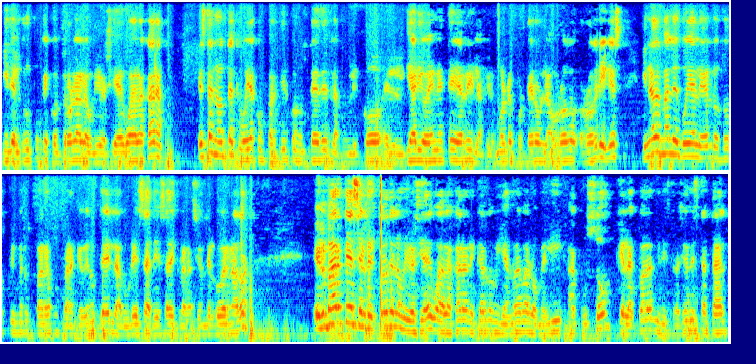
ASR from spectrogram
y del grupo que controla la Universidad de Guadalajara. Esta nota que voy a compartir con ustedes la publicó el diario NTR y la firmó el reportero Lauro Rodríguez. Y nada más les voy a leer los dos primeros párrafos para que vean ustedes la dureza de esa declaración del gobernador. El martes, el rector de la Universidad de Guadalajara, Ricardo Villanueva Lomelí, acusó que la actual administración estatal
